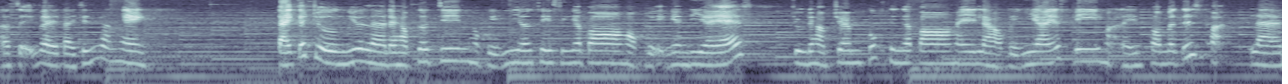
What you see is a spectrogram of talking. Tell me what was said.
thạc sĩ về tài chính ngân hàng. Tại các trường như là Đại học Curtin, Học viện ERC Singapore, Học viện MDIS, trường đại học James Cook, Singapore, hay là học viện EISB hoặc là Informatics, hoặc là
